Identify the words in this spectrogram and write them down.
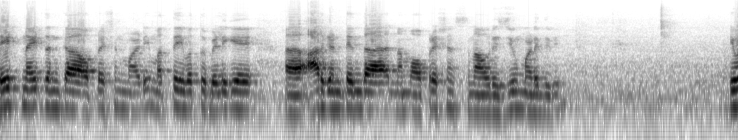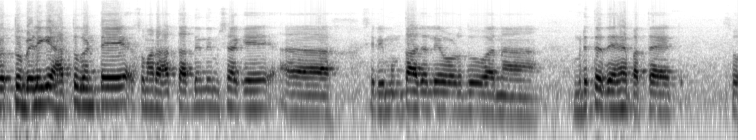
ಲೇಟ್ ನೈಟ್ ತನಕ ಆಪರೇಷನ್ ಮಾಡಿ, ಮತ್ತೆ ಇವತ್ತು ಬೆಳಿಗ್ಗೆ ಆರು ಗಂಟೆಯಿಂದ ನಮ್ಮ ಆಪರೇಷನ್ಸ್ ನಾವು ರಿಸ್ಯೂಮ್ ಮಾಡಿದ್ದೀವಿ. ಇವತ್ತು ಬೆಳಿಗ್ಗೆ ಹತ್ತು ಗಂಟೆ, ಸುಮಾರು ಹತ್ತು, ಹದಿನೈದು ನಿಮಿಷಕ್ಕೆ ಶ್ರೀ ಮುಮ್ತಾಜ್ ಅಲಿ ಅವ್ರದ್ದು ಮೃತದೇಹ ಪತ್ತೆ ಆಯಿತು. ಸೊ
